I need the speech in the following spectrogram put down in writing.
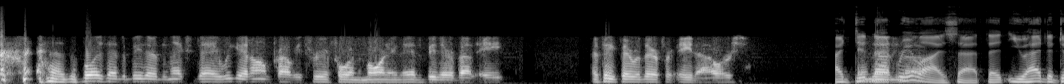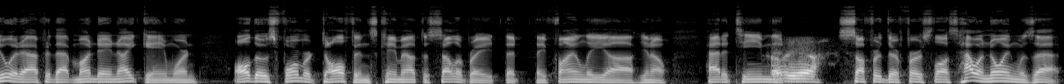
the boys had to be there the next day. We get home probably three or four in the morning. They had to be there about eight. I think they were there for eight hours. I did And not then, uh, realize that that you had to do it after that Monday night game when all those former Dolphins came out to celebrate that they finally, uh, you know, had a team that Oh yeah. suffered their first loss. How annoying was that?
